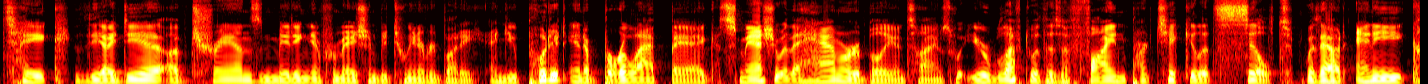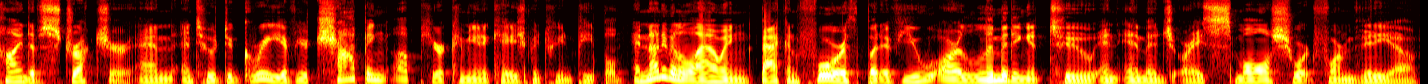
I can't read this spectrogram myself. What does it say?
take the idea of transmitting information between everybody and you put it in a burlap bag, smash it with a hammer a billion times, what you're left with is a fine particulate silt without any kind of structure. And, and to a degree, if you're chopping up your communication between people and not even allowing back and forth, but if you are limiting it to an image or a small short form video,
